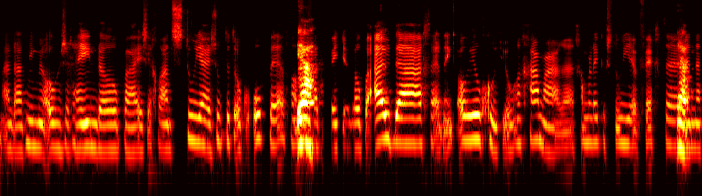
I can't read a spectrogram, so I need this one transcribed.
hij laat niet meer over zich heen lopen. Hij is echt wel aan het stoeien. Hij zoekt het ook op. Hè, van, Ja. Hij gaat een beetje lopen uitdagen. En denk, oh heel goed jongen, ga maar. eh, ga maar lekker stoeien en vechten. Ja. En,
